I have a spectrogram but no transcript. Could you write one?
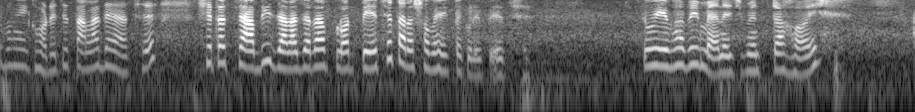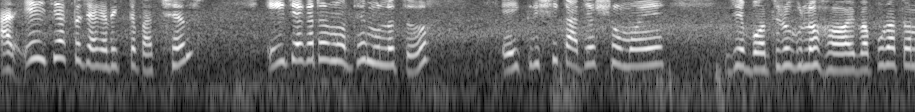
এবং এই ঘরে যে তালা দেয়া আছে, সেটা চাবি যারা যারা প্লট পেয়েছে, তারা সবাই একটা করে পেয়েছে। তো এভাবেই ম্যানেজমেন্টটা হয়। আর এই যে একটা জায়গা দেখতে পাচ্ছেন, এই জায়গাটার মধ্যে মূলত এই কৃষি কাজের সময়ে যে বজ্রগুলো হয় বা পুরাতন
